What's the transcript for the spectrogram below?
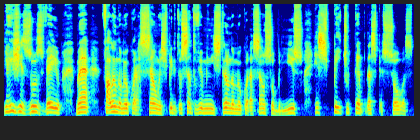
E aí Jesus veio né, falando ao meu coração, o Espírito Santo veio ministrando ao meu coração sobre isso. Respeite o tempo das pessoas.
